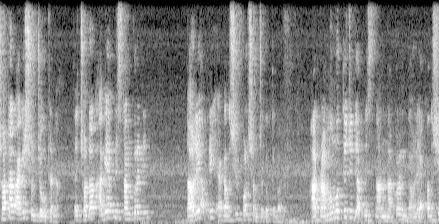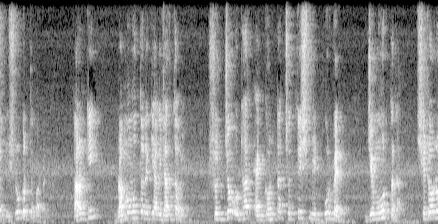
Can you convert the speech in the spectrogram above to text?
ছটার আগে সূর্য ওঠে না, তাই ছটার আগে আপনি স্নান করে নিন। তাহলে আপনি একাদশীর ফল সঞ্চয় করতে পারবেন। আর ব্রাহ্ম মুহূর্তে যদি আপনি স্নান না করেন, তাহলে একাদশী আপনি শুরু করতে পারবেন কারণ কি? ব্রাহ্ম মুহূর্তটা কি আগে জানতে হবে? সূর্য ওঠার এক ঘণ্টা ছত্রিশ মিনিট পূর্বের যে মুহূর্তটা, সেটা হলো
